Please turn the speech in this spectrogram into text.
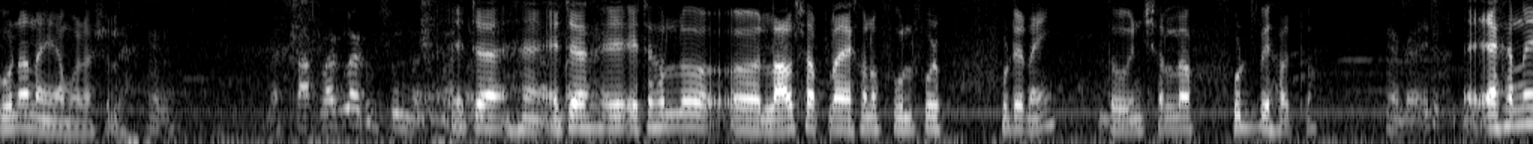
গোনা নাই আমার আসলে। হ্যাঁ এটা হ্যাঁ এটা এটা হলো লাল শাপলা এখনও ফুল ফুটে নাই। তো ইনশাল্লাহ ফুটবে হয়তো। হ্যাঁ এখানে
